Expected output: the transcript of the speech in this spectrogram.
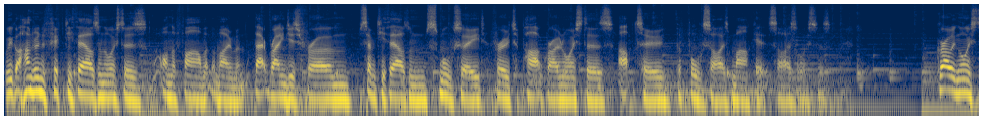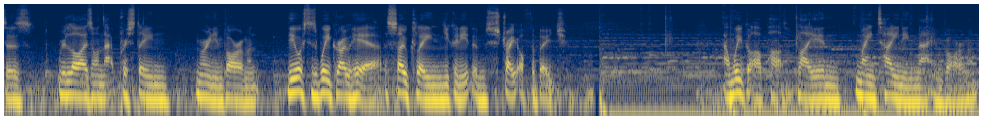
We've got 150,000 oysters on the farm at the moment. That ranges from 70,000 small seed through to park grown oysters up to the full size market size oysters. Growing oysters relies on that pristine marine environment. The oysters we grow here are so clean you can eat them straight off the beach. And we've got our part to play in maintaining that environment.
